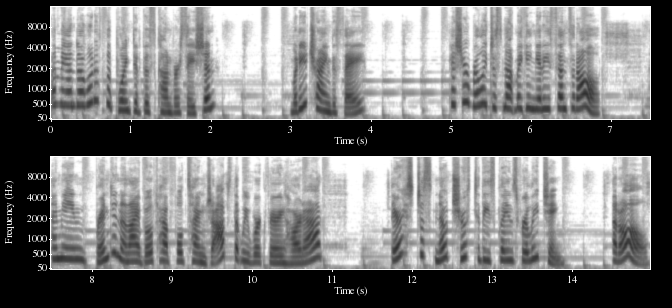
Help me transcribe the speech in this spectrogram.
Amanda, what is the point of this conversation? What are you trying to say? Because you're really just not making any sense at all. I mean, Brendan and I both have full time jobs that we work very hard at. There's just no truth to these claims for leeching. At all.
